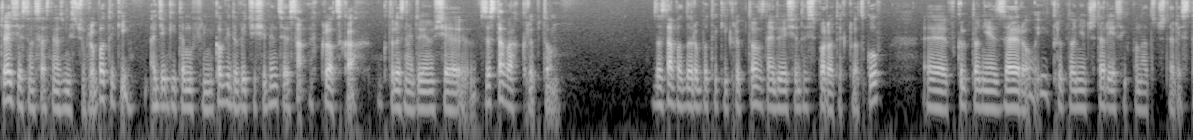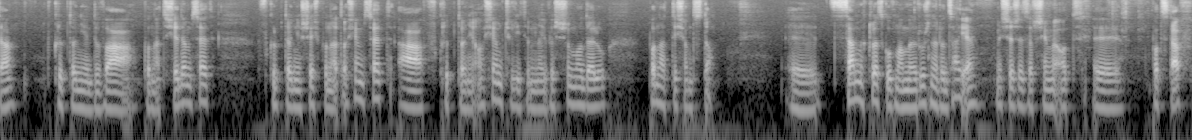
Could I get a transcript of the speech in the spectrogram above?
Cześć, jestem Sebastian z Mistrzów Robotyki, a dzięki temu filmikowi dowiecie się więcej o samych klockach, które znajdują się w zestawach Krypton. W zestawach do robotyki Krypton znajduje się dość sporo tych klocków. E, W Kryptonie 0 i Kryptonie 4 jest ich ponad 400, w Kryptonie 2 ponad 700, w Kryptonie 6 ponad 800, a w Kryptonie 8, czyli tym najwyższym modelu, ponad 1100. E, Samych klocków mamy różne rodzaje. Myślę, że zaczniemy od e, podstaw.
